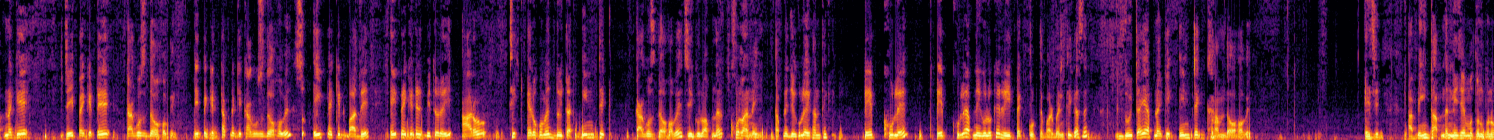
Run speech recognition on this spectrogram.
আপনাকে যেই প্যাকেটে কাগজ দেওয়া হবে, এই প্যাকেটটা আপনাকে কাগজ দেওয়া হবে সো এই প্যাকেট বাদে এই প্যাকেটের ভিতরেই আরও ঠিক এরকমের দুইটা ইনটেক কাগজ দেওয়া হবে, যেগুলো আপনার খোলা নেই। আপনি যেগুলো এখান থেকে টেপ খুলে টেপ খুলে আপনি এগুলোকে রিপ্যাক করতে পারবেন, ঠিক আছে? দুইটাই আপনাকে ইনটেক খাম দেওয়া হবে। এই যে, আপনি কিন্তু আপনার নিজের মতন কোনো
